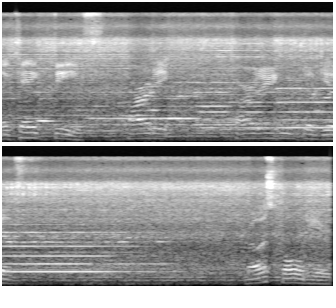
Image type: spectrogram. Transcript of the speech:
The cake thief, parting gift. Bro, it's cold here.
